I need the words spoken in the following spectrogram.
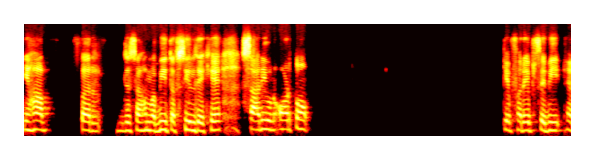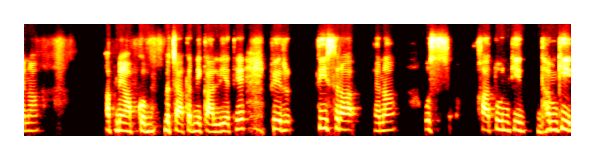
یہاں پر جیسا ہم ابھی تفصیل دیکھے ساری ان عورتوں کے فریب سے بھی، ہے نا، اپنے آپ کو بچا کر نکال لیے تھے۔ پھر تیسرا، ہے نا، اس خاتون کی دھمکی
